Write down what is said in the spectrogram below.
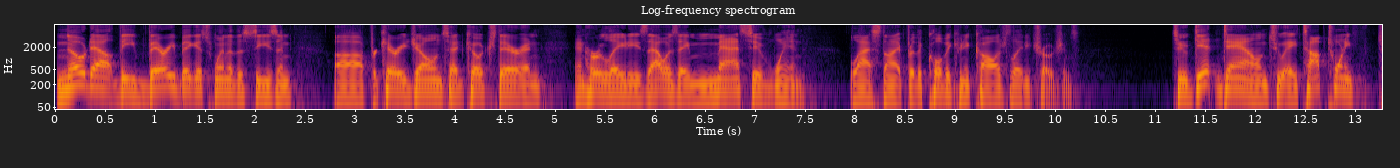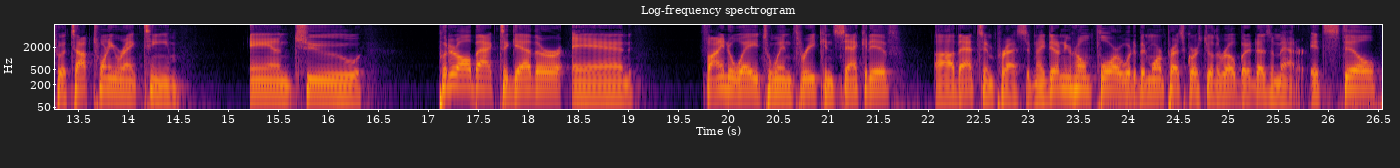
No doubt the very biggest win of the season uh, for Kerry Jones, head coach there, and, and her ladies. That was a massive win last night for the Colby Community College Lady Trojans. To get down to a top 20 to a top 20 ranked team and to put it all back together and find a way to win three consecutive, uh, that's impressive. Now, you did on your home floor. It would have been more impressive, of course, doing the road, but it doesn't matter. It's still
